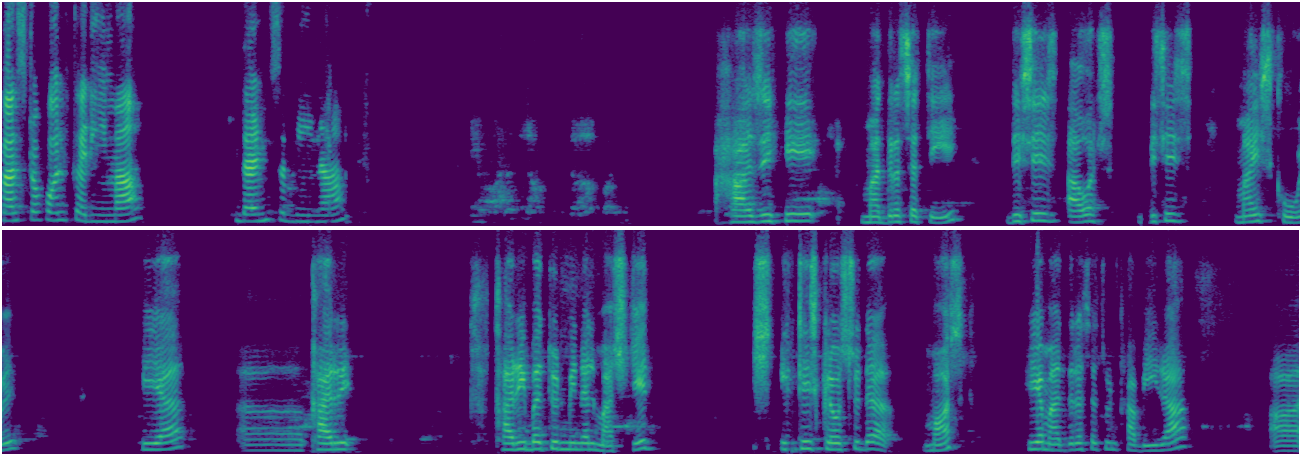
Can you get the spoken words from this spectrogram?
first of all Karima then Sabina Hazihi madrasati. This is our, this is my school. Here, uh, Qari- Qaribatun min al masjid. It is close to the mosque. Here, madrasatun kabira. Uh,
